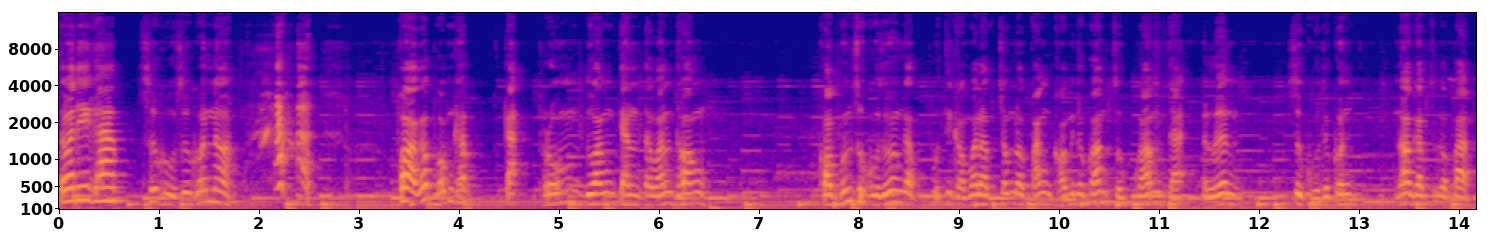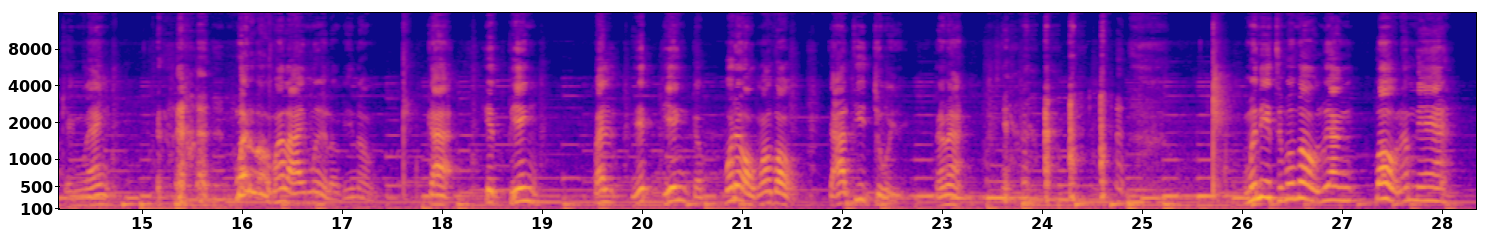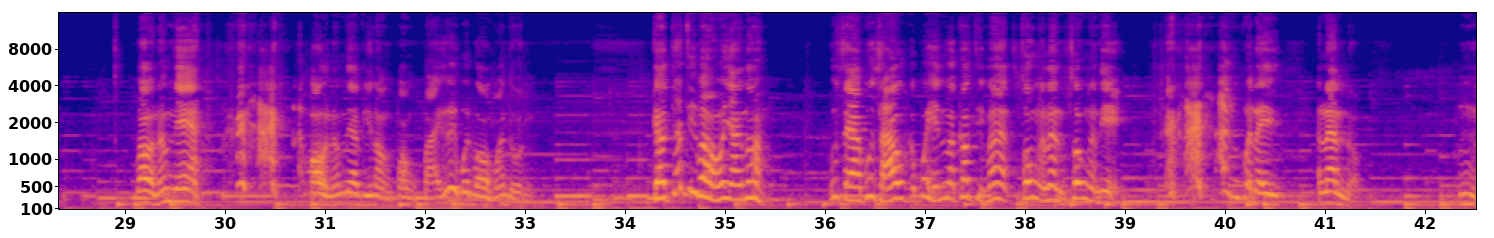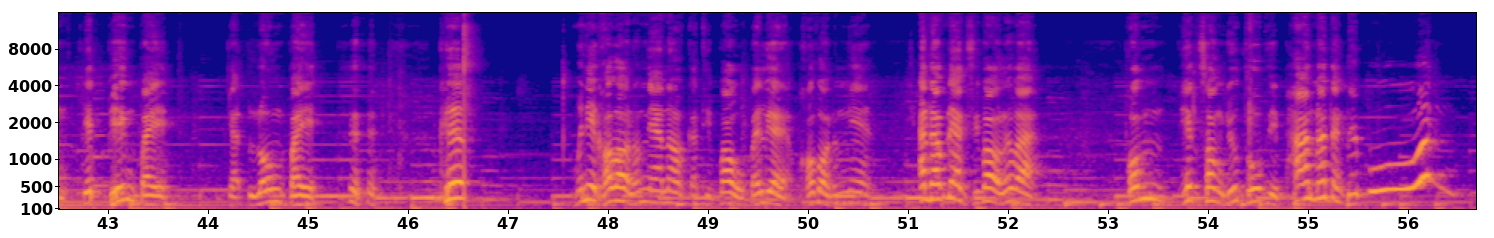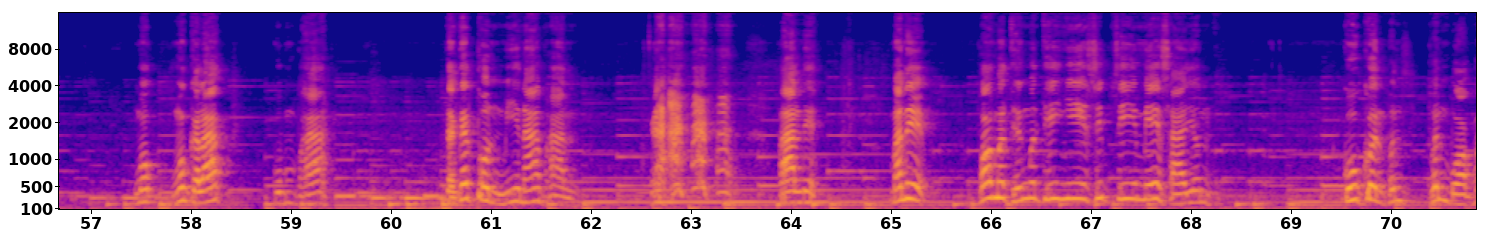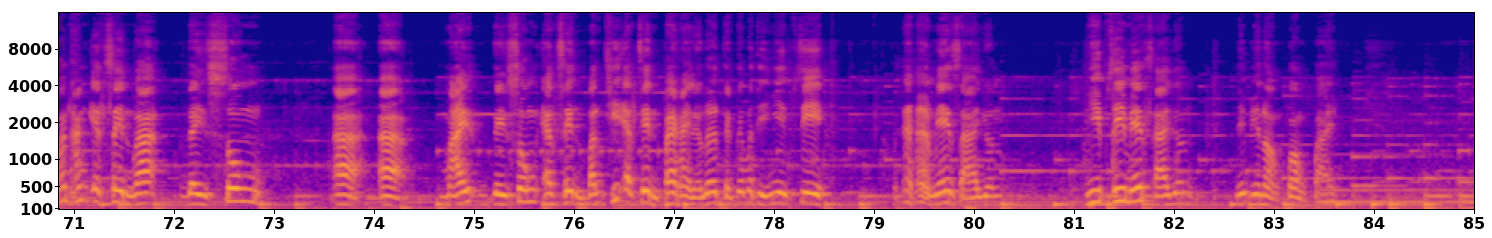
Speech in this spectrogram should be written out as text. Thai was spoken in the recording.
สวัสดีครับ สุขุสุคนเนาะพ่อกับผมครับกะผมดวงจันทร์ตะวันทอง ขอบคุณสุขุสุคนกับผู้ที่เข้ามารับชมรับฟังขอมีแต่ความสุขความเจริญสุขุทุกคนนอกกับสุขภาพแข็งแรงเมื่อออกมาหลายมือแล้วพี่น้องกะเฮ็ดเพียงไปเฮ็ดเพียงกับบ่ได้ออกมาเบาจานที่จุยนั่นะมื่อนี้จะมาเบาเรื่องเบ้าน้ำแน่ เบ้าน้ำแน่เบ้าน้ำแน่พี่น้องป้องไปเอ้ยบนเบ้ามาโดนก็จะที่เบ้ามาอย่างเนาะผู้แสบผู้สาวก็บ่เห็นว่าเขาสิมาส่งอันนั้นส่งอันนี้บ่ได้อันนั้นดอกอืมเฮ็ดเพียงไปก็ลงไปคือมื่อนี้เขาเบ้าน้ำแน่เนาะก็สิเบ้าไปเรื่อยเขาเบ้าน้ำแน่อันดับแรกสิเบ้าเลยว่า ผมเฮ็ดช่อง YouTube นี่ผ่านมาตั้งแต่ปุ้นมกมกรากุุมภาแต่ต้นมีนาผ่านผ่านนี่มานี่พอมาถึงวันที่ 24 เมษายน Google เพิ่นเพิ่นบอกมาทั้งเอเซนว่า ได้ส่งอ่าอ่าหมายได้ส่งแอดเซนบัญชีแอดเซนไปให้แล้วเลยตั้งแต่วันที่ 24 เมษายน 24 เมษายน นี่พี่น้องป้องไป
